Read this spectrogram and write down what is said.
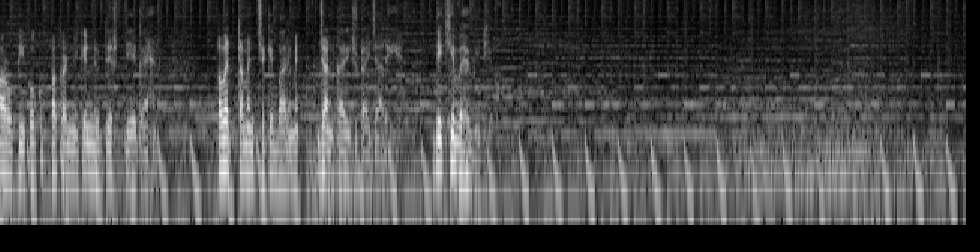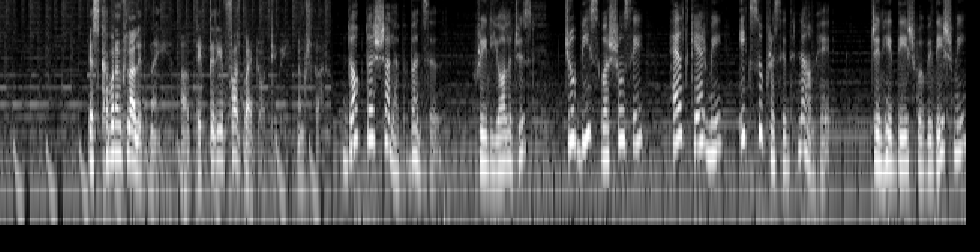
आरोपी को पकड़ने के निर्देश दिए गए हैं। अवैध तमंचे के बारे में जानकारी जुटाई जा रही है। देखिए वह वीडियो। इस खबर में फ़िलहाल इतना ही। आप देखते रहिए फ़र्स्ट बाइट डॉट टीवी नमस्कार। डॉक्टर शलभ बंसल रेडियोलॉजिस्ट जो 20 वर्षों से हेल्थ केयर में एक सुप्रसिद्ध नाम है, जिन्हें देश व विदेश में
